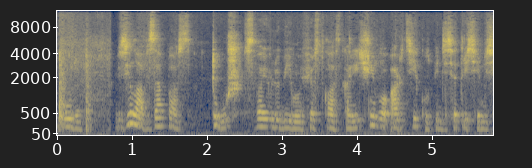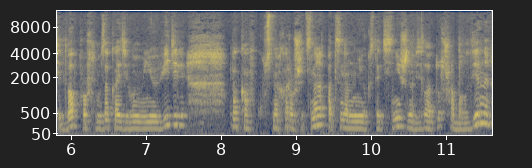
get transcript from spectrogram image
буду. Взяла в запас тушь, свою любимую First Class коричневую, артикул 5372. В прошлом заказе вы меня увидели. Пока вкусная, хорошая цена. А цена на нее, кстати, снижена. Взяла тушь обалденная.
